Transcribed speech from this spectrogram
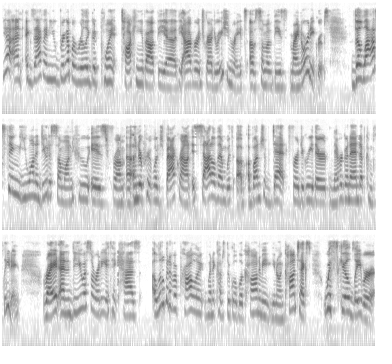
Yeah, and exactly, and you bring up a really good point talking about the uh, the average graduation rates of some of these minority groups the last thing you want to do to someone who is from an underprivileged background is saddle them with a, a bunch of debt for a degree they're never going to end up completing, right? And the U.S. already, I think, has a little bit of a problem when it comes to the global economy, you know, in context with skilled labor,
